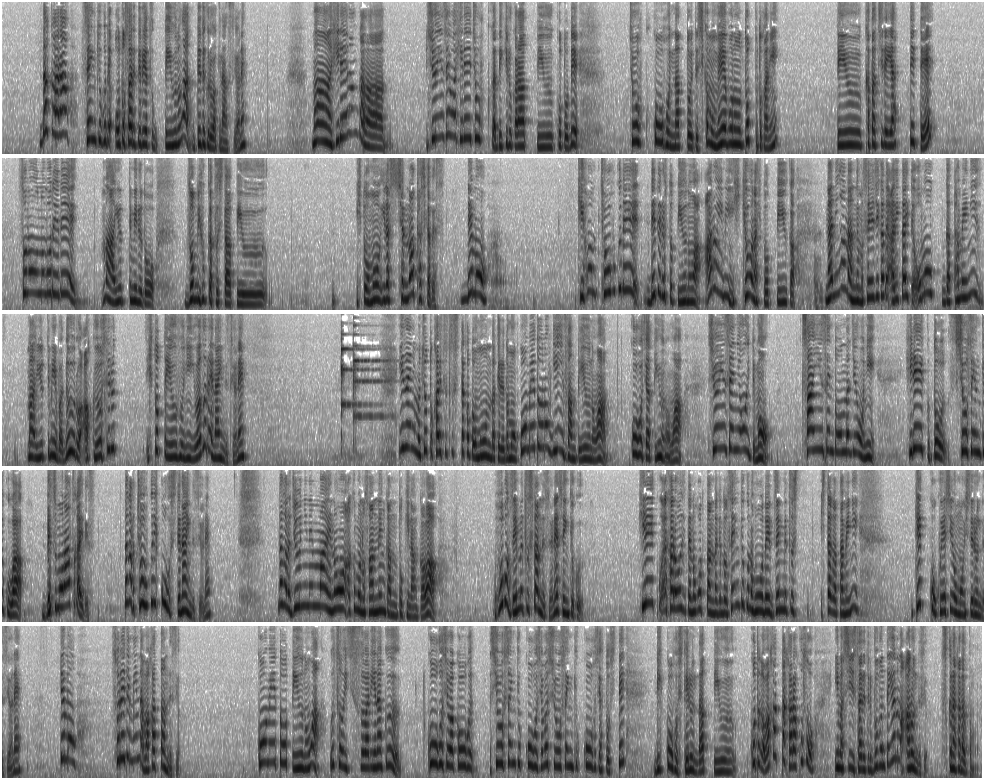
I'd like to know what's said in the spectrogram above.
だから選挙区で落とされてるやつっていうのが出てくるわけなんですよね。まあ比例なんかは衆院選は比例重複ができるからっていうことで重複候補になっといてしかも名簿のトップとかに？っていう形でやっててそののぼれでまあ言ってみるとゾンビ復活したっていう人もいらっしゃるのは確かです。でも基本重複で出てる人っていうのはある意味卑怯な人っていうか何が何でも政治家でありたいって思うがためにまあ言ってみればルールを悪用してる人っていうふうに言わざるを得ないんですよね。以前にもちょっと解説したかと思うんだけれども公明党の議員さんっていうのは候補者っていうのは衆院選においても参院選と同じように比例区と小選挙区は別物扱いです。だから重複立候補してないんですよね。だから12年前の悪夢の3年間の時なんかはほぼ全滅したんですよね選挙区。比例区はかろうじて残ったんだけど選挙区の方で全滅したがために結構悔しい思いしてるんですよね。でもそれでみんな分かったんですよ。公明党っていうのは嘘偽りなく候補者は候補小選挙区候補者は小選挙区候補者として立候補してるんだっていうことが分かったからこそ今支持されてる部分っていうのもあるんですよ。少なからずとも。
